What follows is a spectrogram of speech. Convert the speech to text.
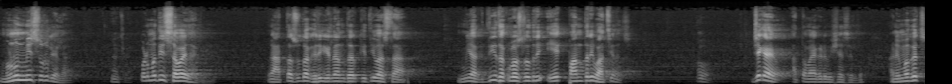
म्हणून मी सुरू केला. पण मग ती सवय झाली. आता सुद्धा घरी गेल्यानंतर किती वाजता? मी अगदी थकलो असलो तरी एक पान तरी वाचेनच. हो. जे काय आता माझ्याकडे विषय असेल तो. आणि मगच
